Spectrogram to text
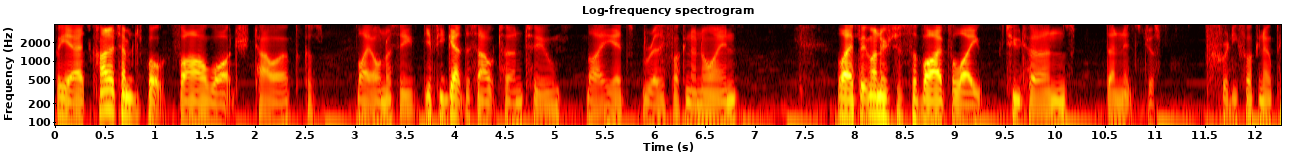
But yeah, it's kind of tempted to put Far Watch Tower because, like, honestly, if you get this out turn two, like, it's really fucking annoying. Like, if it manages to survive for like two turns, then it's just pretty fucking OP.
